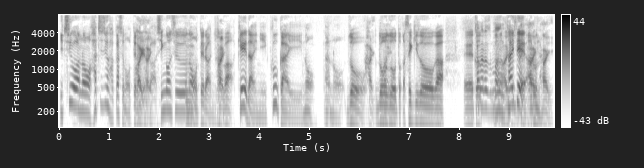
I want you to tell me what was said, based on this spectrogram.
一応あの、88箇所のお寺とか、はいはい。真言宗のお寺には、うんは境内に空海の、あの、像、はい。銅像とか石像が、えっ、と、必ずまあうん大抵あるんだ。はいはい。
